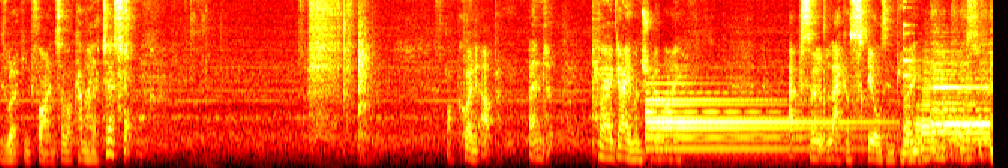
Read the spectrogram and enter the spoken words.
is working fine. So I'll come out of test. I'll coin it up and play a game and show my absolute lack of skills in playing this.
